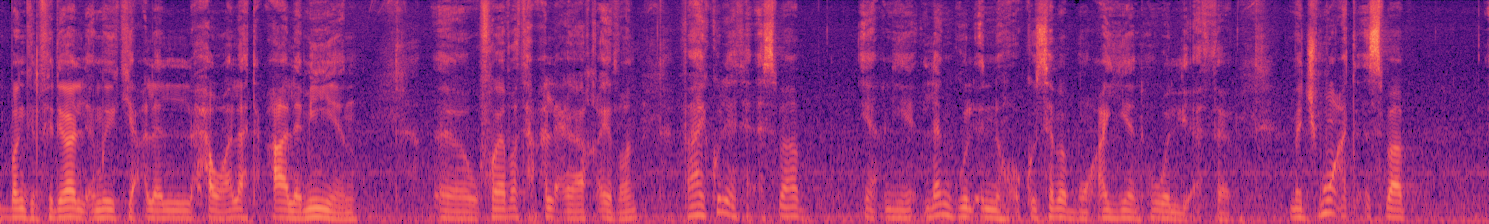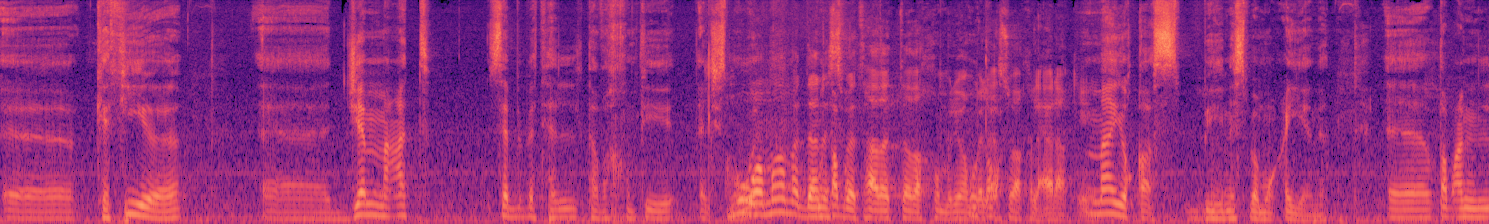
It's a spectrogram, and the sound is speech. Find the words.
البنك الفدرالي الأمريكي على الحوالات عالميا آه، وفرضتها على العراق أيضا. فهي كلها أسباب يعني لا نقول أنه أكو سبب معين هو اللي أثر. مجموعة أسباب كثيرة جمعت سببت التضخم في الجسم. هو ما مدى نسبة هذا التضخم اليوم بالأسواق العراقية؟ ما يقاس بنسبة معينة. آه، طبعا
